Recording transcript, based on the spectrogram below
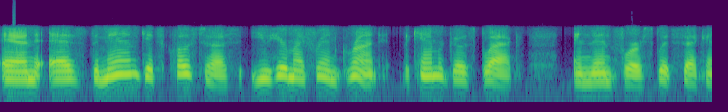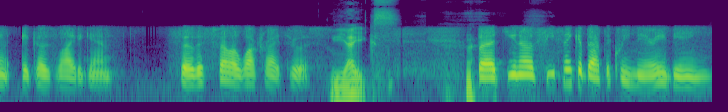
and as the man gets close to us, you hear my friend grunt. The camera goes black and then for a split second it goes light again. So this fellow walked right through us. Yikes. but, you know, if you think about the Queen Mary being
